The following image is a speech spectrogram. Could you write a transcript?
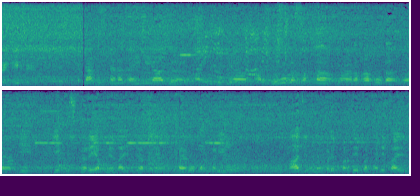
क्या कुछ कहना चाहेंगे आज आपकी बेटिया आप लोगों का सपना रहा होगा कि ये कुछ करे अपने लाइफ के अपने पैरों पर खड़ी हो। आज इतने बड़े पर्दे पर थर्टी फाइव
